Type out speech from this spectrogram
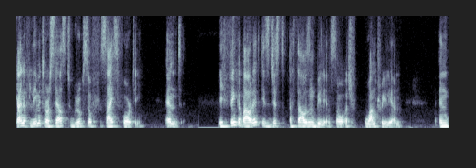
kind of limit ourselves to groups of size 40. And if you think about it, it's just a thousand billion, so one trillion. And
